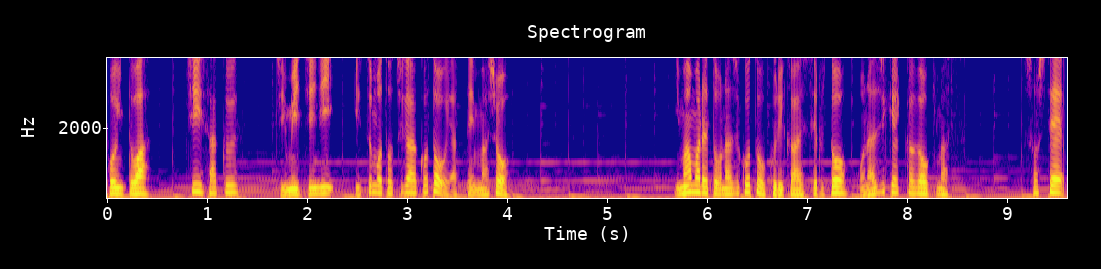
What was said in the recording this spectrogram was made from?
ポイントは小さく地道にいつもと違うことをやってみましょう。今までと同じことを繰り返していると同じ結果が起きます。そして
